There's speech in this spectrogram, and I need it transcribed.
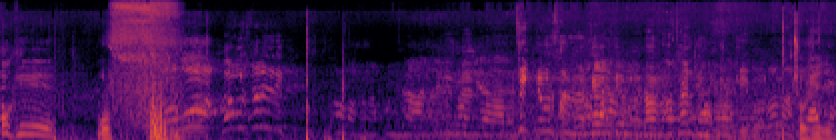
Çok iyi. Uf. Çok iyi arada. Çok iyiydi.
